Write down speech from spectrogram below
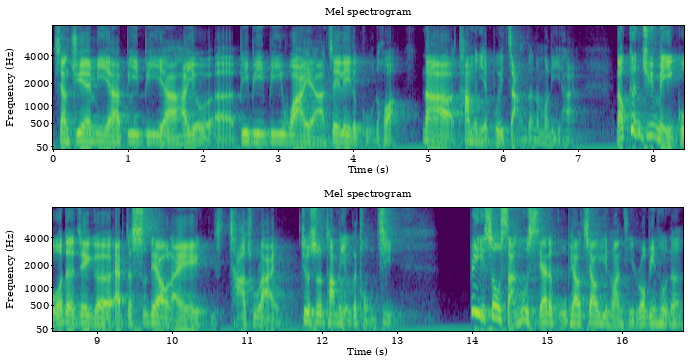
像 GME 啊、BB 啊，还有呃 BBBY 啊这一类的股的话，那他们也不会涨得那么厉害。然后根据美国的这个 App 的市调来查出来，就是他们有个统计，备受散户喜爱的股票交易软体 Robinhood 呢，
